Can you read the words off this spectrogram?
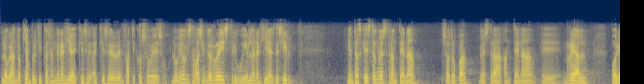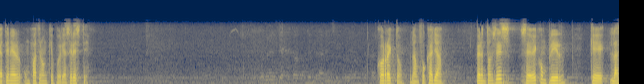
logrando aquí amplificación de energía, hay que, ser, hay que ser enfáticos sobre eso. Lo único que estamos haciendo es redistribuir la energía, es decir, mientras que esta es nuestra antena nuestra antena eh, real podría tener un patrón que podría ser este. Correcto, la enfoca ya. Pero entonces se debe cumplir que la,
